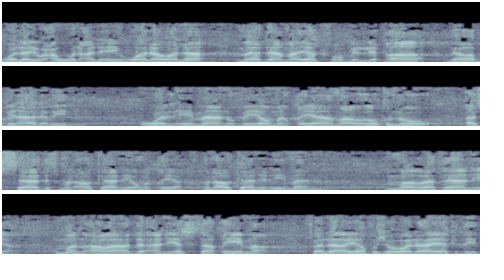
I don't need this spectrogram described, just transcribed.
ولا يعول عليه ولا ولا ما دام يكفر باللقاء برب العالمين. والإيمان بيوم القيامة ركن السادس من أركان يوم القيامة من أركان الإيمان. مرة ثانية. من أراد أن يستقيم فلا يفجر ولا يكذب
